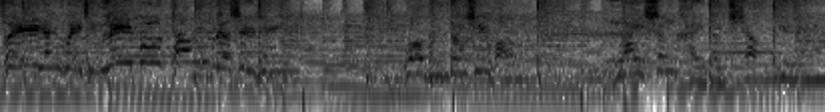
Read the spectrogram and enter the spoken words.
虽然会经历不同的事情，我们都希望来生还能相遇。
